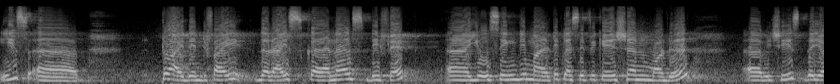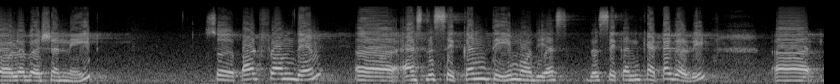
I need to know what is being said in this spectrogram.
is uh, to identify the rice kernels defect using the multi-classification model uh, which is the YOLO version 8. So apart from them, uh, as the second theme or the, as the second category, uh,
